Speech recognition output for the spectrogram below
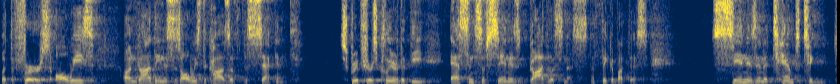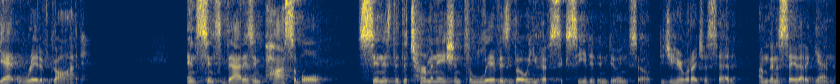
But the first, always, ungodliness is always the cause of the second. Scripture is clear that the essence of sin is godlessness. Now, think about this sin is an attempt to get rid of God. And since that is impossible, sin is the determination to live as though you have succeeded in doing so. Did you hear what I just said? I'm going to say that again.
